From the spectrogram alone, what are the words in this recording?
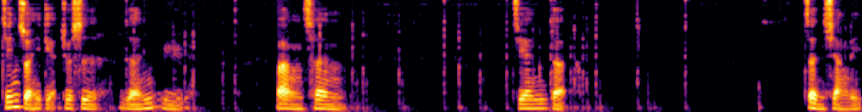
精准一点，就是人与磅秤间的正向力。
